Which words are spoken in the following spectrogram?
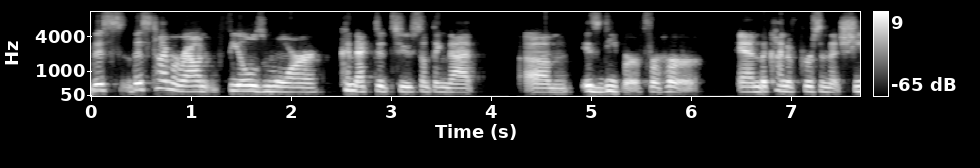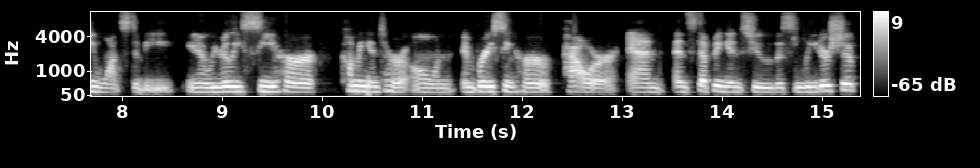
this this time around feels more connected to something that um, is deeper for her and the kind of person that she wants to be. You know, we really see her coming into her own, embracing her power and and stepping into this leadership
